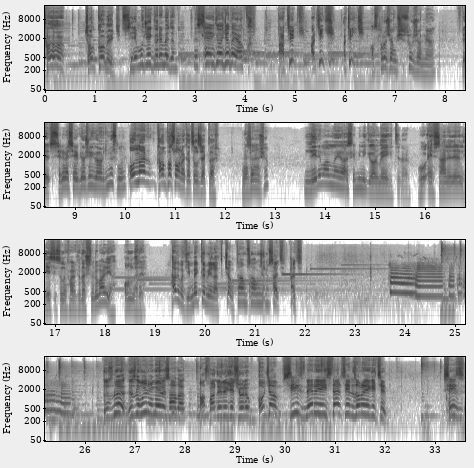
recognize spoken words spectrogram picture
Ha, çok komik. Selim Hoca'yı göremedim. Sevgi Hoca da yok. Atik, atik, atik. Aspar hocam bir şey soracağım ya. E, Selim ve Sevgi hocayı gördünüz mü? Onlar kampa sonra katılacaklar. Ne zaman hocam? Neriman'la Yasemin'i görmeye gittiler. Bu efsanelerin eski sınıf arkadaşları var ya onları. Hadi bakayım beklemeyin artık çabuk. Tamam, sağ olun hocam. Hadi, hadi. Hızlı, hızlı buyurun böyle sağdan. Asfalt nereye geçiyorum? Hocam siz nereye isterseniz oraya geçin. Siz...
